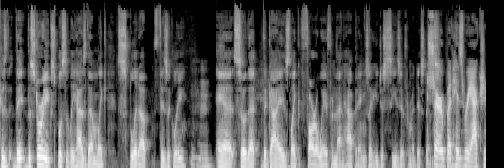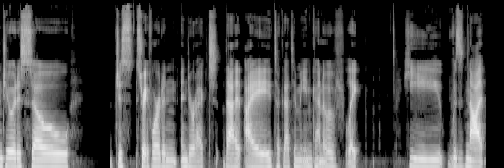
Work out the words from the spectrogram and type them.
because the the story explicitly has them like split up physically, mhm. and so that the guy is like far away from that happening, so he just sees it from a distance. sure but his reaction to it is so just straightforward and, and direct that i took that to mean kind of like he was not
